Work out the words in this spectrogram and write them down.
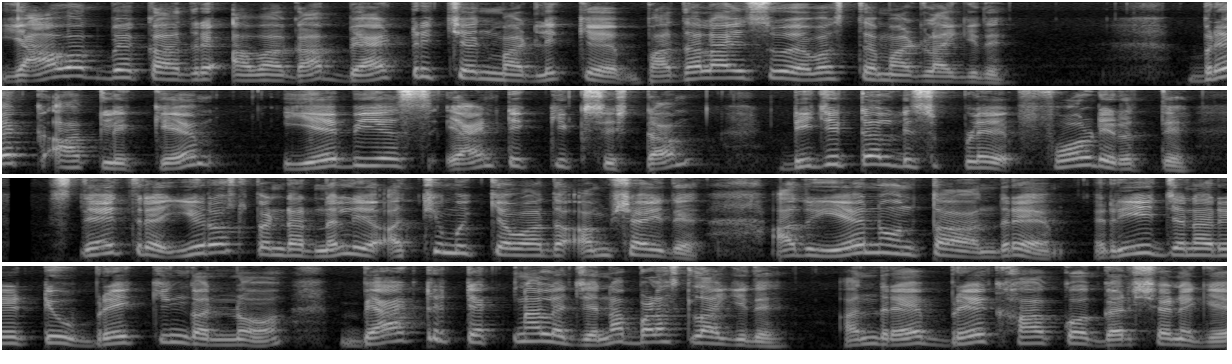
ಯಾವಾಗ ಬೇಕಾದರೆ ಆವಾಗ ಬ್ಯಾಟ್ರಿ ಚೇಂಜ್ ಮಾಡಲಿಕ್ಕೆ ಬದಲಾಯಿಸುವ ವ್ಯವಸ್ಥೆ ಮಾಡಲಾಗಿದೆ. ಬ್ರೇಕ್ ಹಾಕಲಿಕ್ಕೆ A B S kick system digital display ಫೋರ್ಡ್ ಇರುತ್ತೆ. ಸ್ನೇಹಿತರೆ ಹೀರೋ ಸ್ಪೆಂಡರ್ನಲ್ಲಿ ಅತಿ ಮುಖ್ಯವಾದ ಅಂಶ ಇದೆ. ಅದು ಏನು ಅಂತ ಅಂದರೆ ರೀಜನರೇಟಿವ್ ಬ್ರೇಕಿಂಗ್ ಅನ್ನೋ ಬ್ಯಾಟ್ರಿ ಟೆಕ್ನಾಲಜಿಯನ್ನು ಬಳಸಲಾಗಿದೆ. ಅಂದರೆ, ಬ್ರೇಕ್ ಹಾಕೋ ಘರ್ಷಣೆಗೆ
